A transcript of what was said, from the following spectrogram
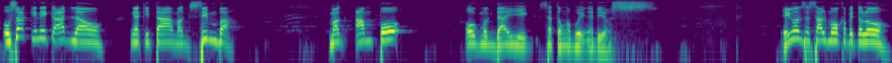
usa kini ka adlaw nga kita magsimba, magampo og magdayig sa tong nga Dios. Ingon sa Salmo kapitulo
